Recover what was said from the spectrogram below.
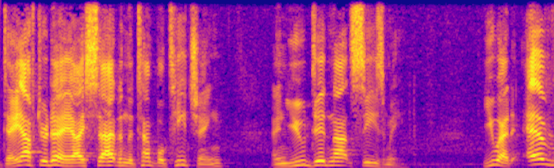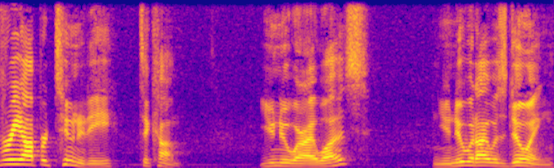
Day after day, I sat in the temple teaching, and you did not seize me. You had every opportunity to come. You knew where I was, and you knew what I was doing,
